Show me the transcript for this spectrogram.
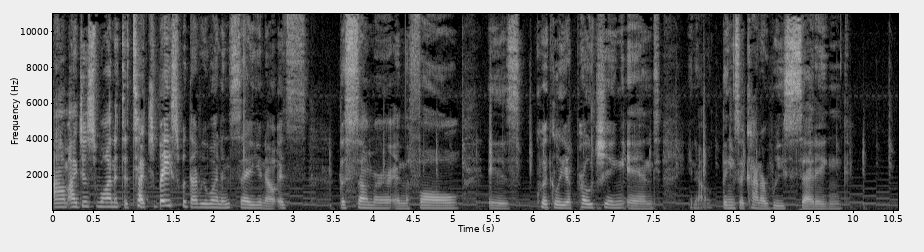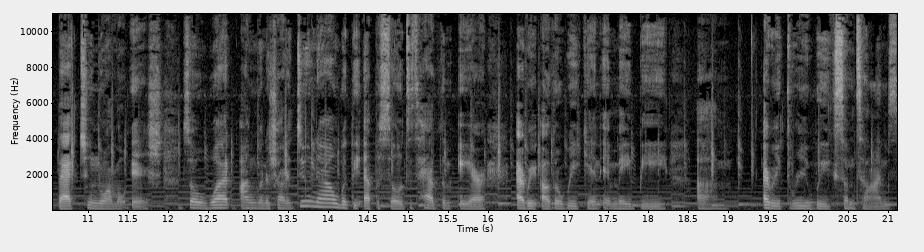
Um, I just wanted to touch base with everyone and say, you know, it's the summer and the fall is quickly approaching, and you know, things are kind of resetting back to normal ish. So, what I'm going to try to do now with the episodes is have them air every other weekend. It may be um, every three weeks sometimes.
